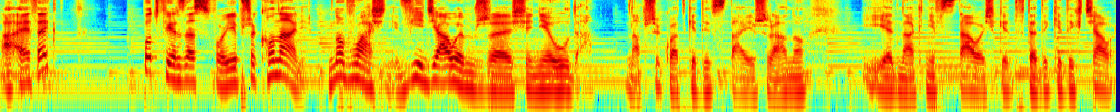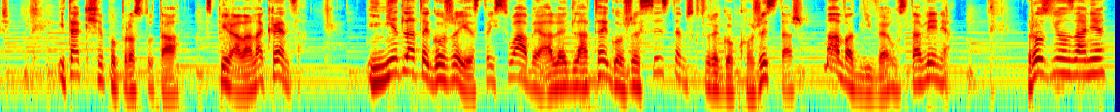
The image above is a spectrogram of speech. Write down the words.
A efekt? Potwierdza swoje przekonanie. No właśnie, wiedziałem, że się nie uda. Na przykład, kiedy wstajesz rano i jednak nie wstałeś kiedy, wtedy, kiedy chciałeś. I tak się po prostu ta spirala nakręca. I nie dlatego, że jesteś słaby, ale dlatego, że system, z którego korzystasz, ma wadliwe ustawienia. Rozwiązanie?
